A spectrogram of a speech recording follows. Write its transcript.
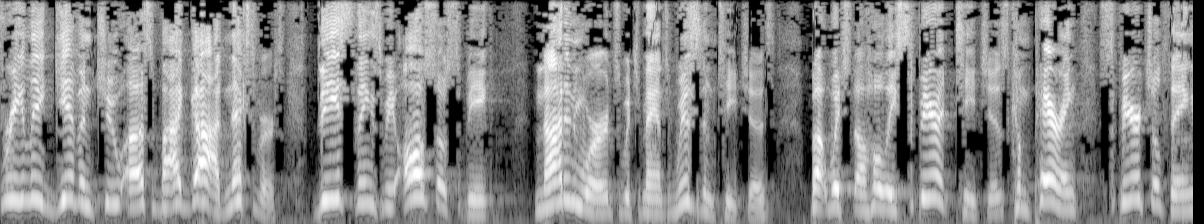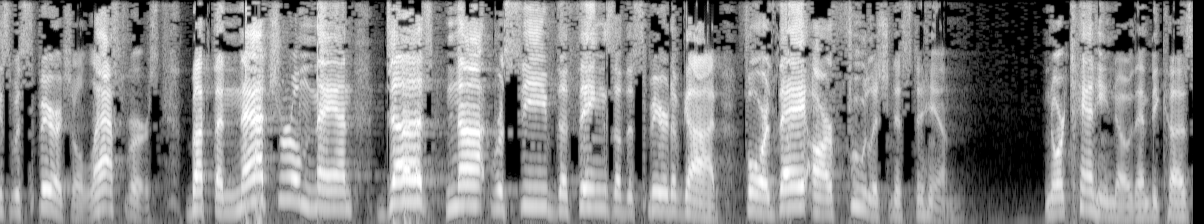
freely given to us by God. Next verse. These things we also speak, not in words which man's wisdom teaches, but which the Holy Spirit teaches, comparing spiritual things with spiritual. Last verse. But the natural man does not receive the things of the Spirit of God, for they are foolishness to him. Nor can he know them because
